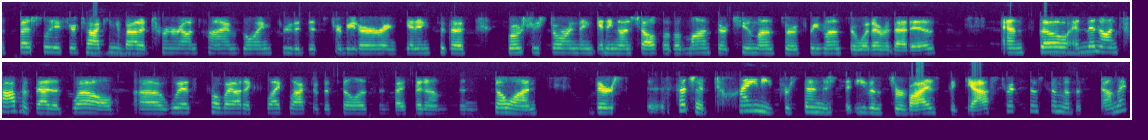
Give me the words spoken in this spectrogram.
especially if you're talking mm-hmm. about a turnaround time going through the distributor and getting to the grocery store and then getting on shelf of a month or two months or three months or whatever that is. And so, mm-hmm. and then on top of that as well, uh, with probiotics like lactobacillus and bifidums and so on, there's such a tiny percentage that even survives the gastric system of the stomach.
